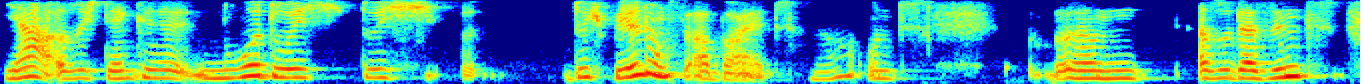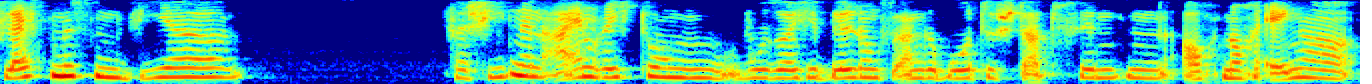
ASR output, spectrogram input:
Ja, also ich denke, nur durch, durch, durch Bildungsarbeit. Ne? Und ähm, also da sind, vielleicht müssen wir verschiedenen Einrichtungen, wo solche Bildungsangebote stattfinden, auch noch enger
